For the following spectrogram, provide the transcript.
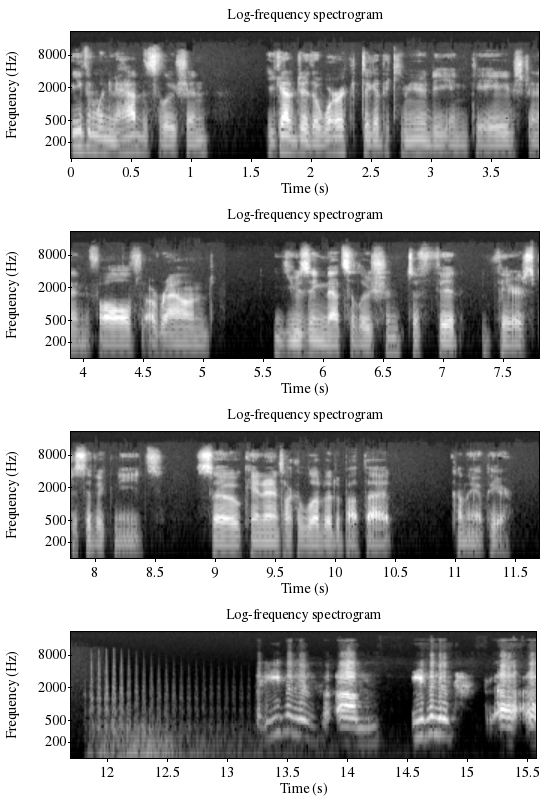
even when you have the solution you got to do the work to get the community engaged and involved around using that solution to fit their specific needs. So, can I talk a little bit about that coming up here? But even if, um, even if uh, uh,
